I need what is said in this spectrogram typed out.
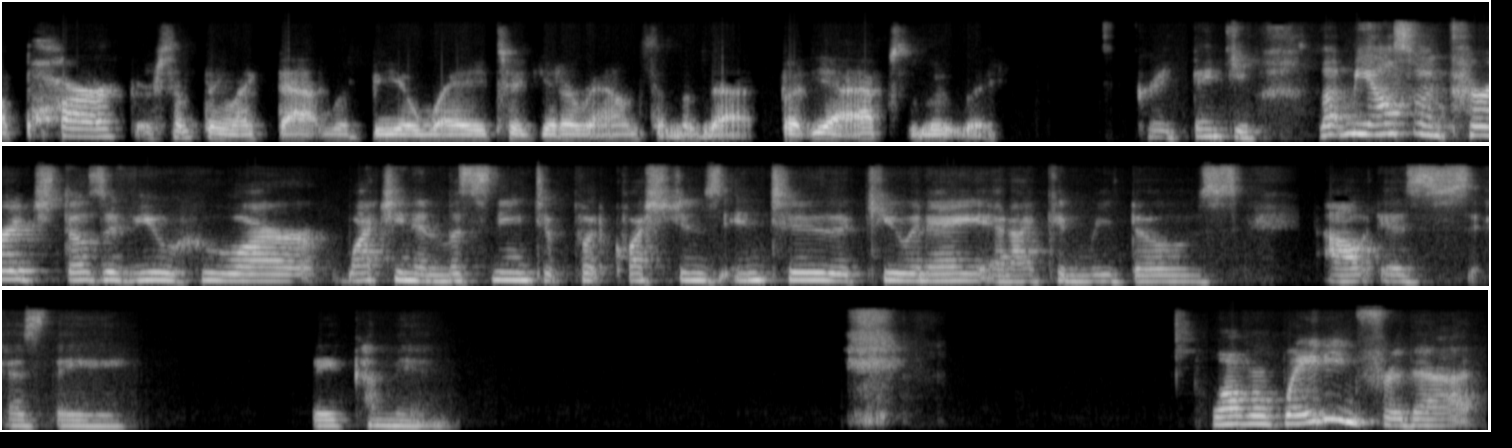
a park or something like that would be a way to get around some of that. But yeah, absolutely. Great, thank you. Let me also encourage those of you who are watching and listening to put questions into the Q and A, and I can read those out as as they they come in. While we're waiting for that,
